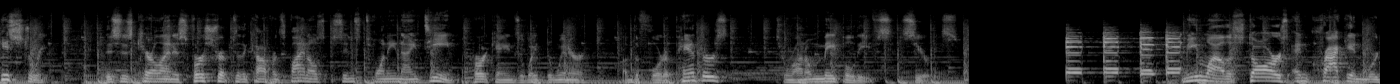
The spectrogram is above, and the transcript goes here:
history. This is Carolina's first trip to the conference finals since 2019. Hurricanes await the winner of the Florida Panthers Toronto Maple Leafs series. Meanwhile, the Stars and Kraken were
